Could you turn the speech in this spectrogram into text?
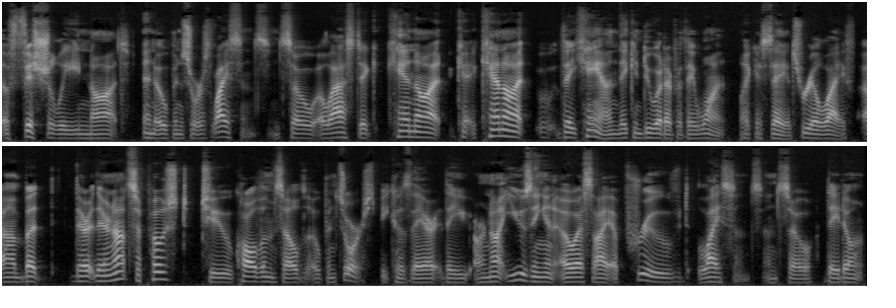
officially not an open source license. And so Elastic cannot ca- cannot they can they can do whatever they want. Like I say, it's real life. Um, but they're they're not supposed to call themselves open source because they are they are not using an OSI approved license, and so they don't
